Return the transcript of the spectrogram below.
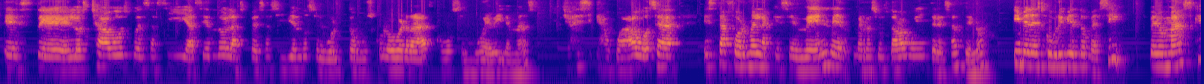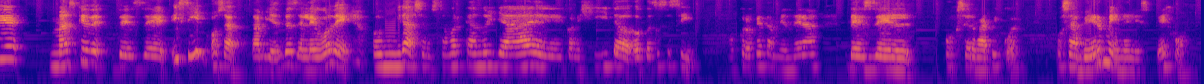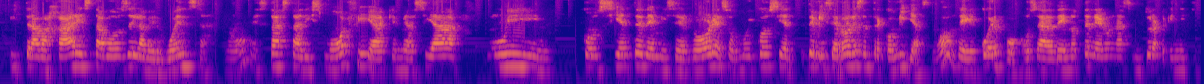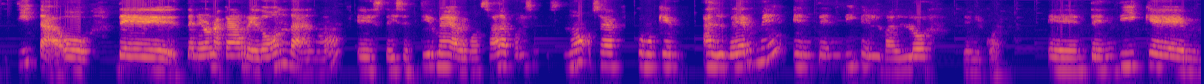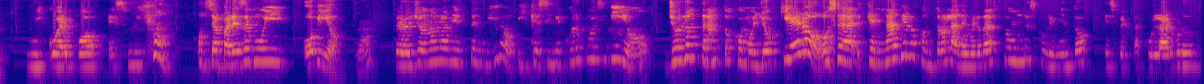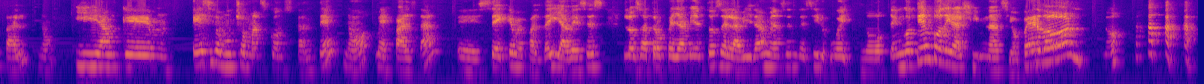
este, los chavos pues así haciendo las pesas y viéndose el bonito músculo, ¿verdad? Cómo se mueve y demás. Yo decía, wow, o sea, esta forma en la que se ven me, me resultaba muy interesante, ¿no? Y me descubrí viéndome así, pero más que más que desde, y sí, o sea, también desde el ego de, oh, mira, se me está marcando ya el conejito o cosas así. Creo que también era desde el observar mi cuerpo, o sea, verme en el espejo y trabajar esta voz de la vergüenza, ¿no? Esta hasta dismorfia que me hacía muy consciente de mis errores o muy consciente de mis errores entre comillas, ¿no? Del cuerpo, o sea, de no tener una cintura pequeñitita o de tener una cara redonda, ¿no? Este, y sentirme avergonzada por eso, pues no, o sea, como que al verme entendí el valor de mi cuerpo. Entendí que mi cuerpo es mío. O sea, parece muy obvio, ¿no? pero yo no lo había entendido y que si mi cuerpo es mío, yo lo trato como yo quiero, o sea, que nadie lo controla, de verdad fue un descubrimiento espectacular, brutal, ¿no? Y aunque he sido mucho más constante, ¿no? Me falta, eh, sé que me falta y a veces los atropellamientos de la vida me hacen decir, güey, no tengo tiempo de ir al gimnasio, perdón, ¿no?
